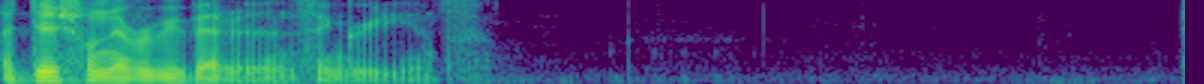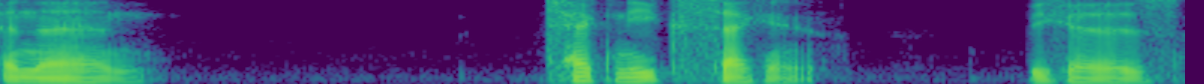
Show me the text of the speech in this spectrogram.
a dish will never be better than its ingredients, and then technique second, because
